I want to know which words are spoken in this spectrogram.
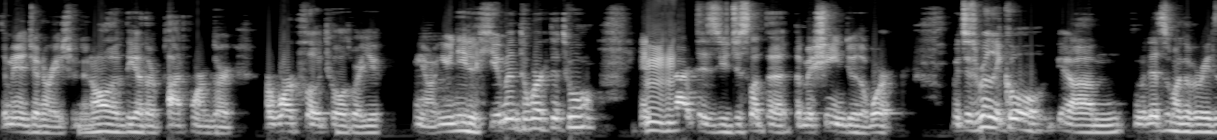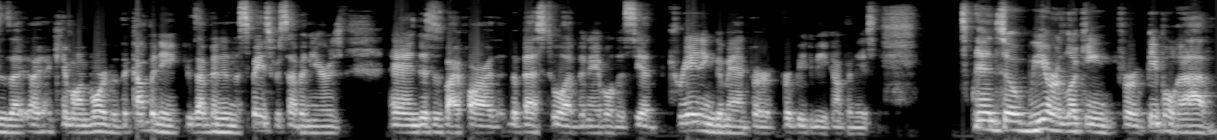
demand generation, and all of the other platforms are, are workflow tools where you you know you need a human to work the tool, and mm-hmm. that is you just let the the machine do the work, which is really cool. Um, this is one of the reasons I, I came on board with the company because I've been in the space for seven years, and this is by far the best tool I've been able to see at creating demand for for B two B companies. And so we are looking for people who have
